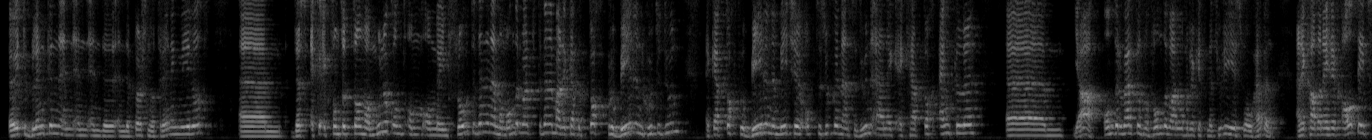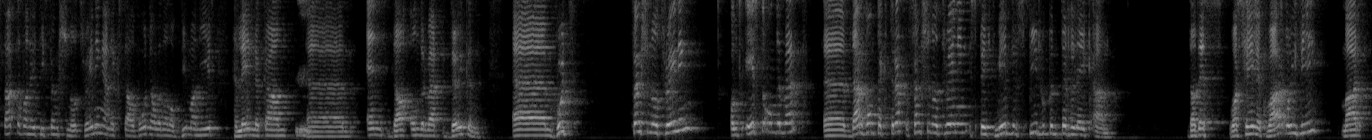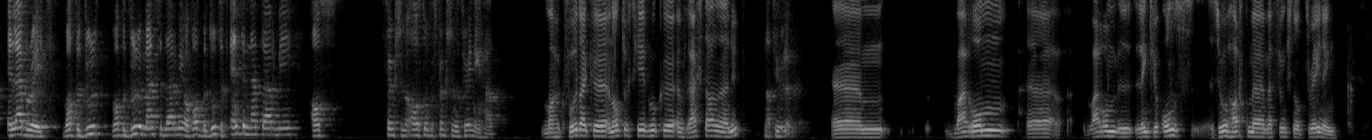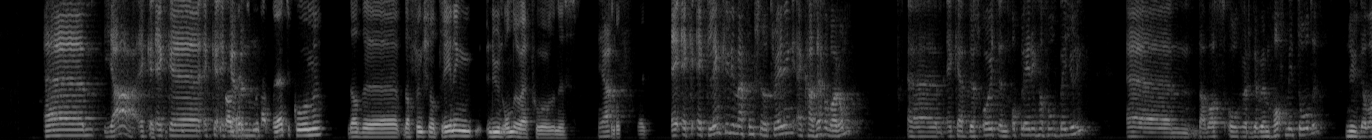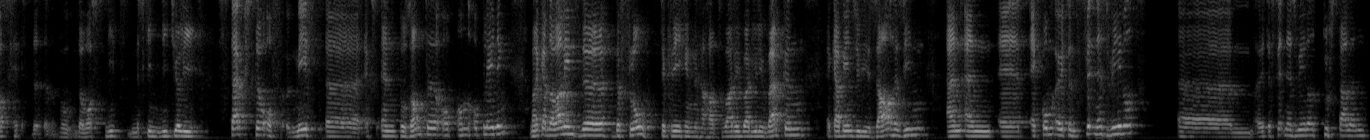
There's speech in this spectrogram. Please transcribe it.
uit te blinken in, in, in, de, in de personal training wereld. Ehm, dus ik, ik vond het dan wat moeilijk om, om, om mijn flow te vinden en om onderwerpen te vinden, maar ik heb het toch proberen goed te doen. Ik heb toch proberen een beetje op te zoeken en te doen. En ik, ik heb toch enkele ehm, ja, onderwerpen gevonden waarover ik het met jullie eens wou hebben. En ik ga dan eigenlijk altijd starten vanuit die functional training. En ik stel voor dat we dan op die manier geleidelijk aan um, in dat onderwerp duiken. goed, functional training, ons eerste onderwerp. Uh, daar vond ik terug, functional training spreekt meerdere spiergroepen tegelijk aan. Dat is waarschijnlijk waar, Olivier, maar elaborate. Wat, bedoel, wat bedoelen mensen daarmee, of wat bedoelt het internet daarmee als, functional, als het over functional training gaat? Mag ik voordat ik uh, een antwoord geef ook uh, een vraag stellen aan u? Natuurlijk. Um, waarom, waarom link je ons zo hard met, met functional training? Um, ja, ik, ik, uh, ik, ik, heb een... Om te komen dat, uh, dat functional training nu een onderwerp geworden is. Ja. Ik, ik, ik link jullie met functional training. Ik ga zeggen waarom. Uh, ik heb dus ooit een opleiding gevolgd bij jullie. Ehm, dat was over de Wim Hof methode. Nu, dat was, dat was niet, misschien niet jullie sterkste of meest uh, imposante op, opleiding. Maar ik heb dan wel eens de, de flow te krijgen gehad, waar, waar jullie werken. Ik heb eens jullie zaal gezien. En, en uh, ik kom uit een fitnesswereld. Uh, uit de fitnesswereld, toestellen,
